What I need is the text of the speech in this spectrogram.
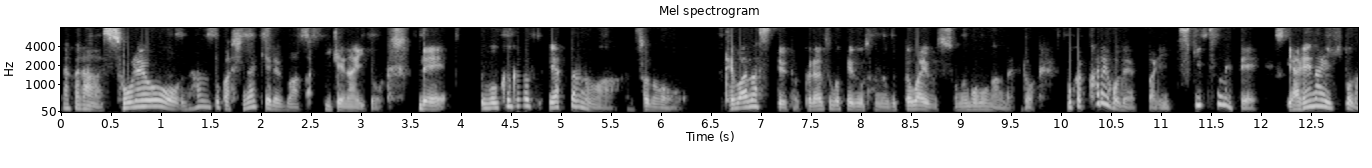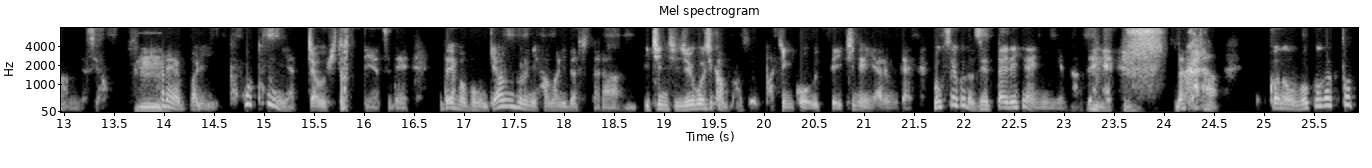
だから、それをなんとかしなければいけないと。で、僕がやったのは、その、手放すっていうと、倉園慶三さんのグッドバイブスそのものなんだけど、僕は彼ほどやっぱり突き詰めてやれない人なんですよ。うん。彼はやっぱりとことんやっちゃう人ってやつで、例えばもうギャンブルにはまりだしたら、1日15時間パチパチンコを打って1年やるみたいな、僕そういうことは絶対できない人間なんで、うん。だから、この僕が取っ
